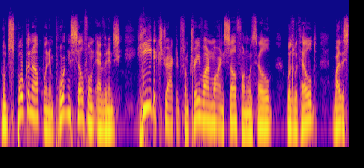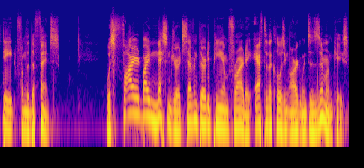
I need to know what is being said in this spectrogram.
who'd spoken up when important cell phone evidence he'd extracted from Trayvon Martin's cell phone was held was withheld by the state from the defense, was fired by messenger at 7:30 p.m. Friday after the closing arguments in the Zimmerman case.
